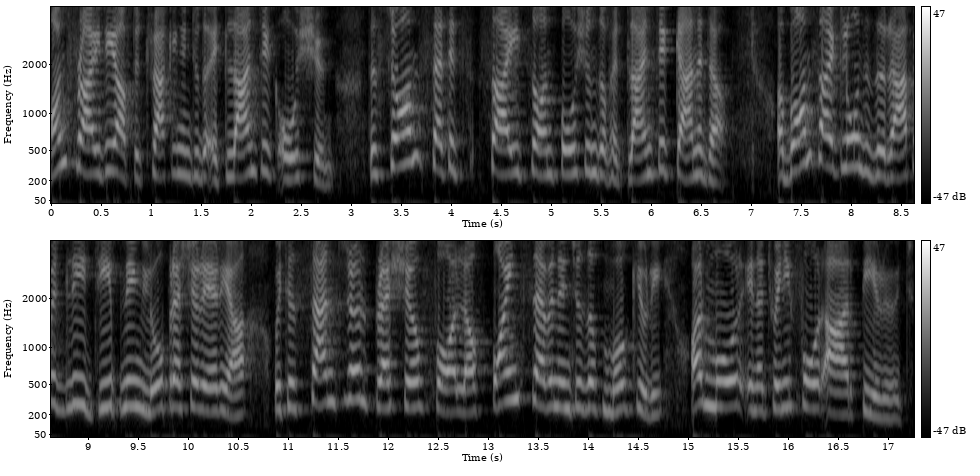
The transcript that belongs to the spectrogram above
on Friday after tracking into the Atlantic Ocean. The storm set its sights on portions of Atlantic Canada. A bomb cyclone is a rapidly deepening low pressure area which has central pressure fall of 0.7 inches of mercury or more in a 24 hour period.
